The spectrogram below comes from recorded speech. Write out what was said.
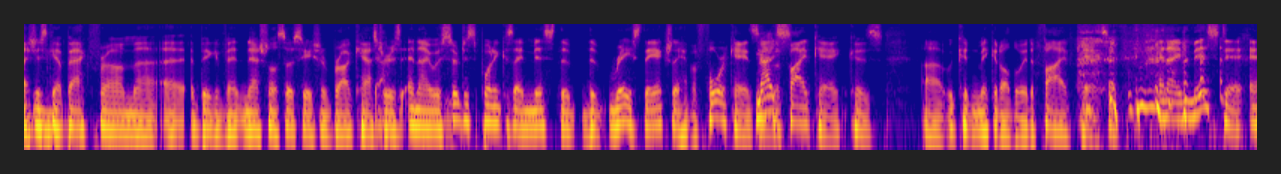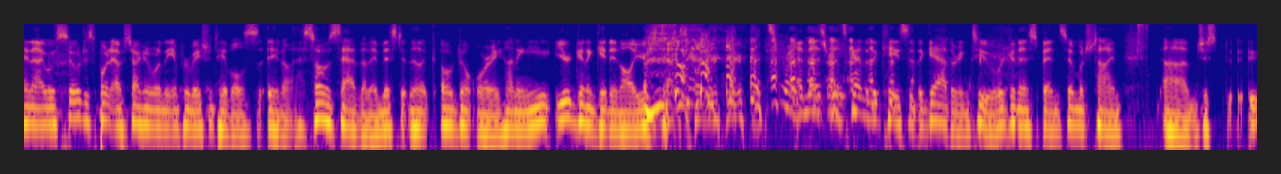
I just got back from uh, a, a big event, National Association of Broadcasters, and I was so disappointed because I missed the, the race. They actually have a 4K instead Nice. of a 5K because uh, we couldn't make it all the way to 5K. So, and I missed it, and I was so disappointed. I was talking to one of the information tables, you know, so sad that I missed it. And they're like, "Oh, don't worry, honey, you, are going to get in all your steps while you're here." that's right, and that's, that's, right. that's, kind of the case at the gathering too. We're going to spend so much time um, just uh,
